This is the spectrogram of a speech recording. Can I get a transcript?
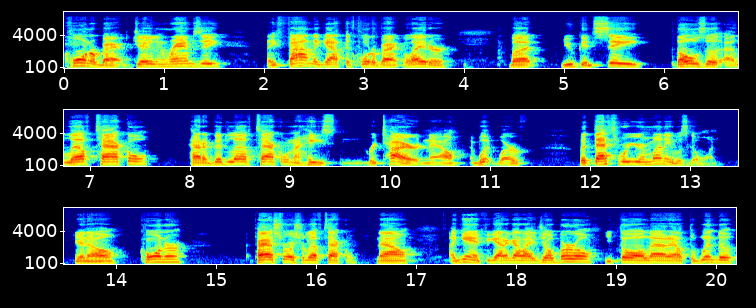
cornerback Jalen Ramsey. They finally got the quarterback later, but you can see those are uh, left tackle had a good left tackle. Now he's retired now, Whitworth, but that's where your money was going you know, corner, pass rusher, left tackle. Now, again, if you got a guy like Joe Burrow, you throw all that out the window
